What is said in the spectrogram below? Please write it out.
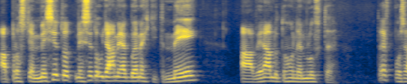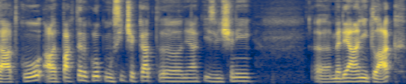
a prostě my si, to, my si to uděláme, jak budeme chtít. My a vy nám do toho nemluvte. To je v pořádku, ale pak ten klub musí čekat uh, nějaký zvýšený uh, mediální tlak,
